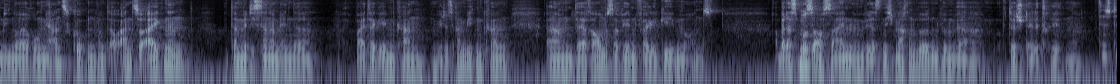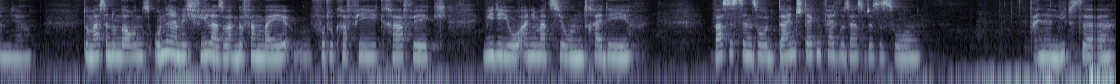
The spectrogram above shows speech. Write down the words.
um die Neuerungen mir anzugucken und auch anzueignen, damit ich es dann am Ende weitergeben kann und wir das anbieten können. Ähm, der Raum ist auf jeden Fall gegeben bei uns. Aber das muss auch sein, wenn wir das nicht machen würden, würden wir auf der Stelle treten. Ne? das stimmt ja. Du machst ja nun bei uns unheimlich viel, also angefangen bei Fotografie, Grafik, Video, Animation, 3D. Was ist denn so dein Steckenpferd, wo sagst, du, das ist so deine liebste,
